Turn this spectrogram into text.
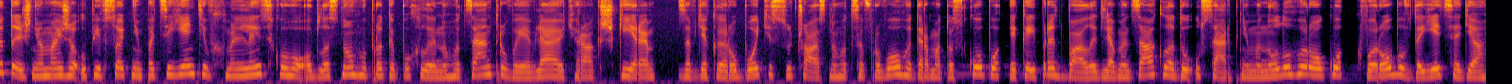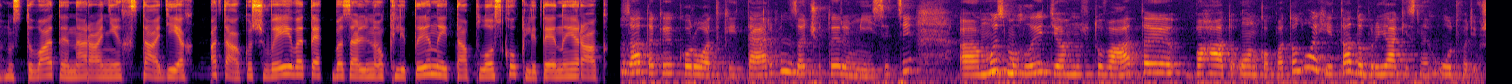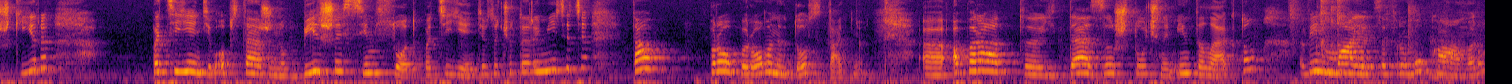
Щотижня майже у півсотні пацієнтів Хмельницького обласного протипухлинного центру виявляють рак шкіри. Завдяки роботі сучасного цифрового дерматоскопу, який придбали для медзакладу у серпні минулого року, хворобу вдається діагностувати на ранніх стадіях, а також виявити базальноклітинний та плоскоклітинний рак. За такий короткий термін, за 4 місяці, е, ми змогли діагностувати багато онкопатологій та доброякісних утворів шкіри. Пацієнтів обстежено більше 700 пацієнтів за 4 місяці та прооперованих достатньо. Е, Апарат йде з штучним інтелектом. Він має цифрову камеру.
